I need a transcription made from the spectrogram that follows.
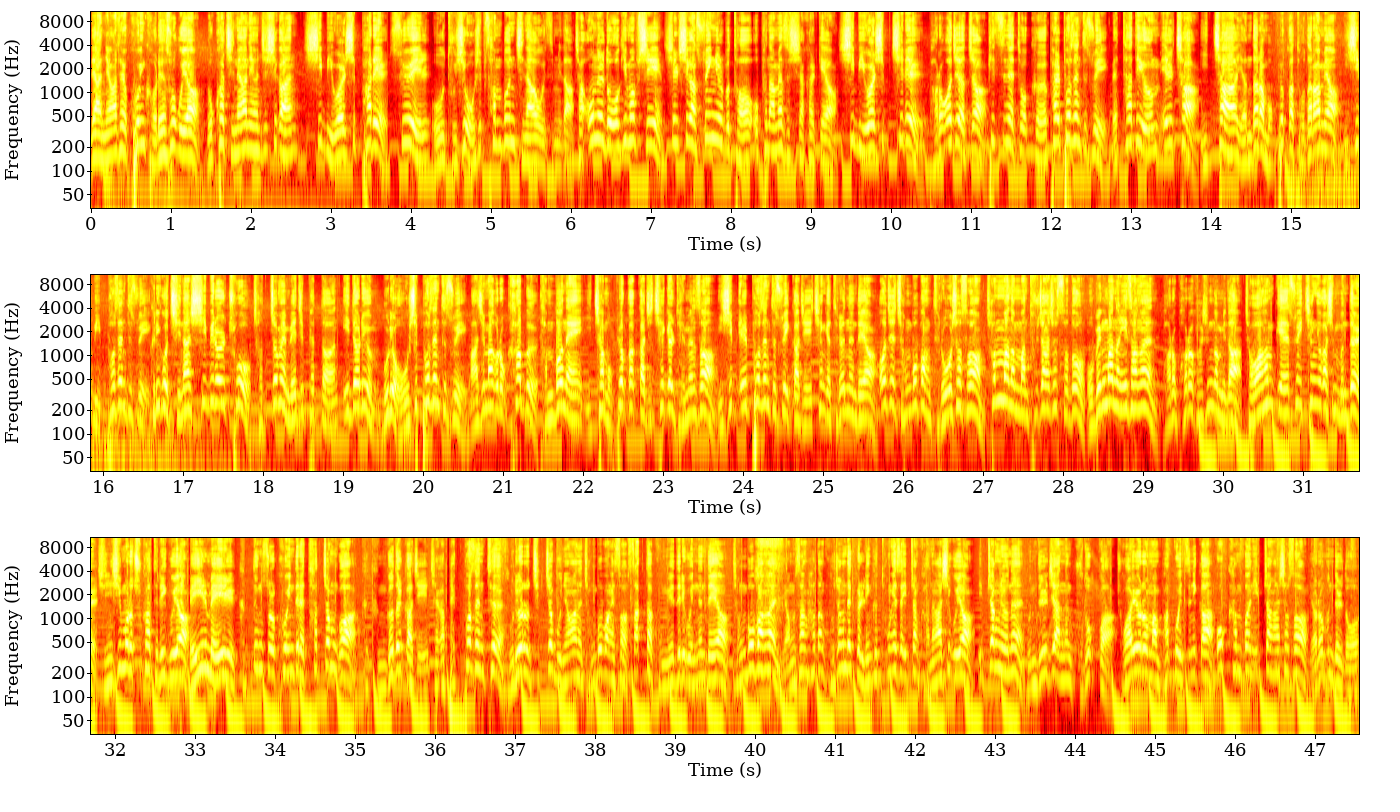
네 안녕하세요. 코인 거래소고요. 녹화 진행하는 현재 시간 12월 18일 수요일 오후 2시 53분 지나가고 있습니다. 자 오늘도 어김없이 실시간 수익률부터 오픈하면서 시작할게요. 12월 17일 바로 어제였죠. 피스 네트워크 8% 수익 메타디움 1차 2차 연달아 목표가 도달하며 22% 수익 그리고 지난 11월 초 저점에 매집했던 이더리움 무려 50% 수익 마지막으로 카브 단번에 2차 목표가까지 체결되면서 21% 수익까지 챙겨드렸는데요. 어제 정보방 들어오셔서 1000만원만 투자하셨어도 500만원 이상은 바로 벌어 가신 겁니다. 저와 함께 수익 챙겨가신 분들 진심으로 축하드리고요. 매일매일 급등솔 코인들의 타점과 그 근거들까지 제가 100% 무료로 직접 운영하는 정보방에서 싹 다 공유해드리고 있는데요. 정보방은 영상 하단 고정 댓글 링크 통해서 입장 가능하시고요. 입장료는 문들지 않는 구독과 좋아요로만 받고 있으니까 꼭 한번 입장하셔서 여러분들도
